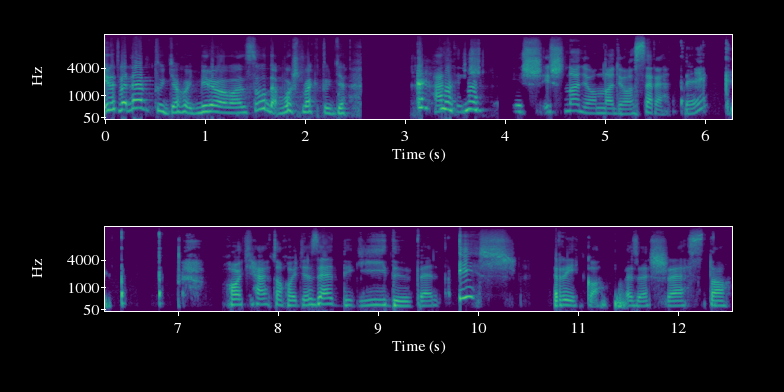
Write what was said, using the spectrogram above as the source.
Illetve nem tudja, hogy miről van szó, de most meg tudja. Hát és, és, és nagyon-nagyon szeretnék, hogy hát ahogy az eddigi időben is Réka vezesse ezt a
